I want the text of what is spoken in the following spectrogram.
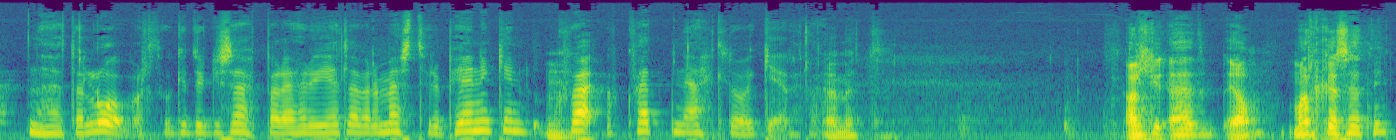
efna þetta lofar, þú getur ekki sagt bara "Heyrðu, ég ætla að vera mest fyrir peningin, hva, hvernig ætlum við að gera það? Algjör, þetta- Já, markasetning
